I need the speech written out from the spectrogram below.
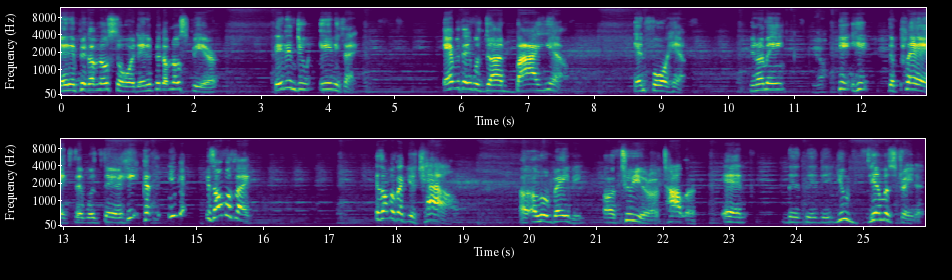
They didn't pick up no sword. They didn't pick up no spear. They didn't do anything. Everything was done by him and for him. You know what I mean? Yeah. He he the plagues that was there. He cause you get, it's almost like it's almost like your child, a, a little baby, a two year or a toddler, and the, the, the you demonstrated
